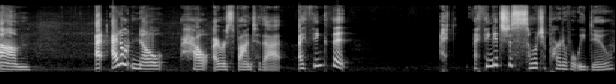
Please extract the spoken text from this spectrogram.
Um, I, I don't know how I respond to that. I think that I, I think it's just so much a part of what we do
